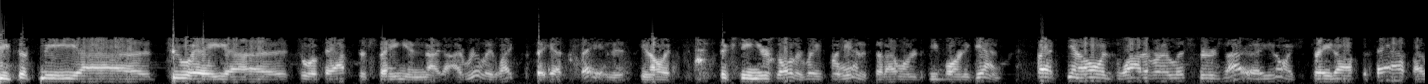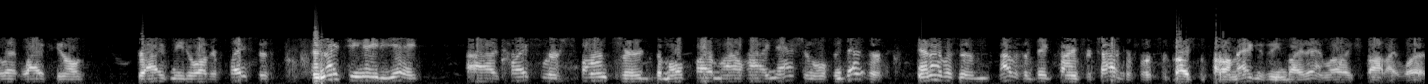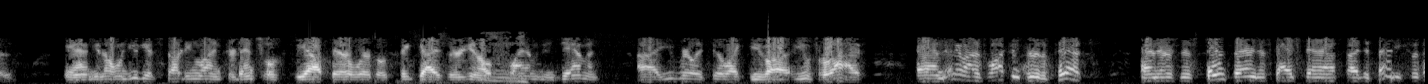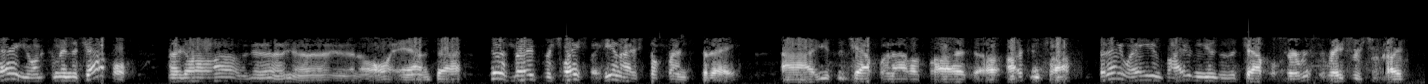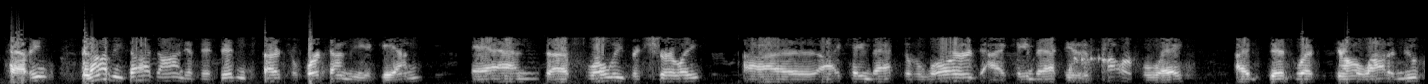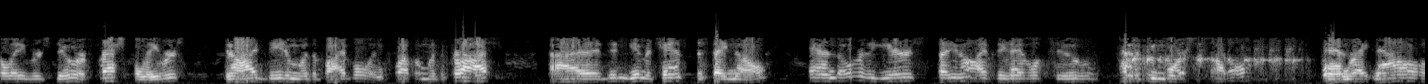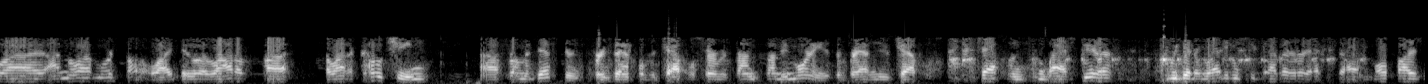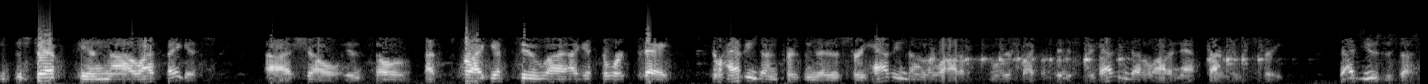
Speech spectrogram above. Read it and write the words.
She took me uh, to a uh, to a Baptist thing, and I, I really liked what they had to say. And it, you know, at 16 years old, I raised my hand and said I wanted to be born again. But you know, as a lot of our listeners, I you know, I strayed off the path. I let life, you know, drive me to other places. In 1988, uh, Chrysler sponsored the Mopar Mile High Nationals in Denver, and I was a I was a big time photographer for Chrysler Power Magazine by then. Well, I thought I was. And you know, when you get starting line credentials to be out there where those big guys are, you know, Mm. slamming and jamming, uh, you really feel like you've uh, you've arrived. And anyway, I was walking through the pits, and there's this tent there, and this guy standing outside the tent. He says, "Hey, you want to come in the chapel?" I go, oh, yeah, yeah, you know, and uh, he was very persuasive. He and I are still friends today. Uh, he's the chaplain out of uh, Arkansas. But anyway, he invited me into the chapel service that Racers for Christ is having, and I'll be doggone if it didn't start to work on me again. And uh, slowly but surely, uh, I came back to the Lord. I came back in a powerful way. I did what you know a lot of new believers do, or fresh believers. You know, I'd beat them with the Bible and club them with the cross. I didn't give them a chance to say no. And over the years, uh, you know, I've been able to kind of be more subtle. And right now, uh, I'm a lot more subtle. I do a lot of uh, a lot of coaching uh, from a distance. For example, the chapel service on Sunday morning is a brand new chapel chaplain from last year. We did a wedding together at uh, Mopars at the Strip in uh, Las Vegas uh, show, and so that's where I get to uh, I get to work today. You know, having done prison ministry, having done a lot of motorcycle ministry, having done a lot of NASCAR ministry, God uses us.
